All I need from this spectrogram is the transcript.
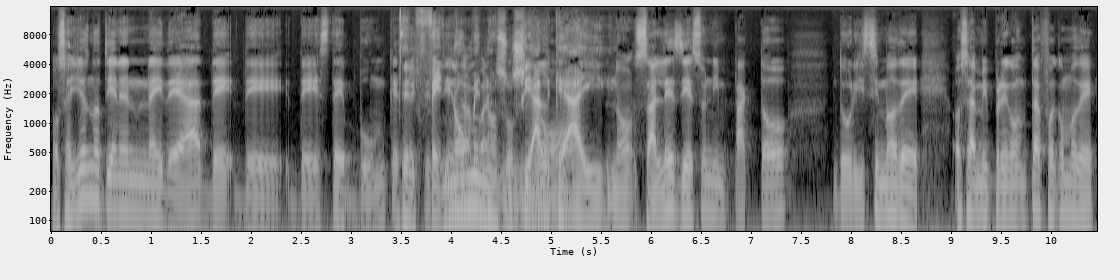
O sea, ellos no tienen una idea de, de, de este boom que está Del existiendo fenómeno social No, que hay. No, sales y es un impacto durísimo de, o sea, mi pregunta fue como de,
